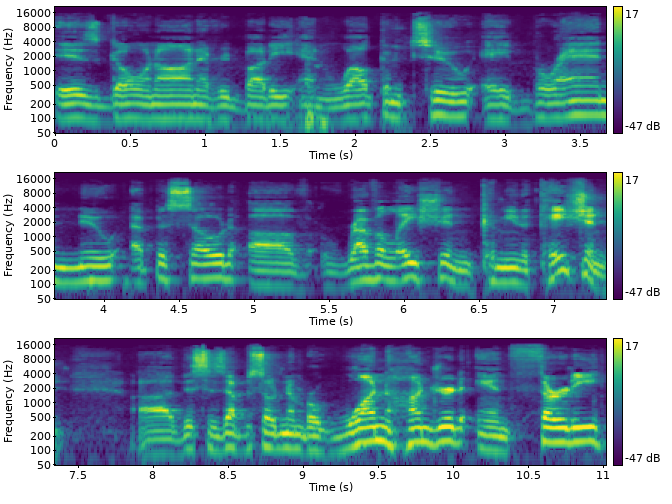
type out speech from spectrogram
is going on, everybody, and welcome to a brand new episode of Revelation Communication. Uh, this is episode number 130,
